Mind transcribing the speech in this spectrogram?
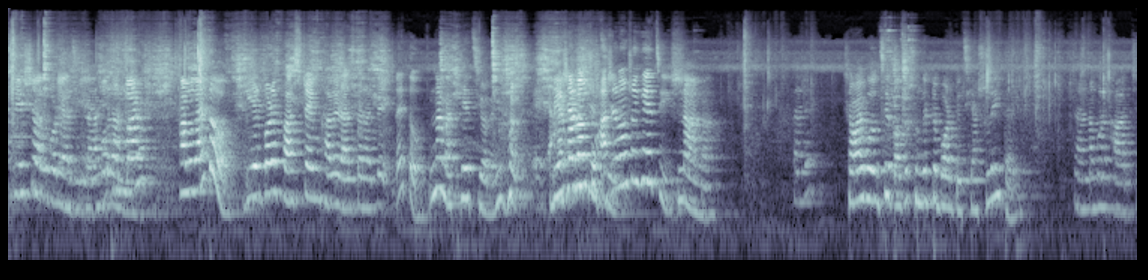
স্পেশাল করে আজকে। প্রথমবার খাব তাই তো? বিয়ের পরে ফার্স্ট টাইম খাবে রাস্তার হাতে তাই তো? না না খেয়েছি অনেক। হাঁসের মাংস হাঁসের মাংস খেয়েছিস? না না। সবাই বলছে কত সুন্দর একটা বর পেয়েছি আসলেই তাই। রান্না করে খাওয়াচ্ছে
